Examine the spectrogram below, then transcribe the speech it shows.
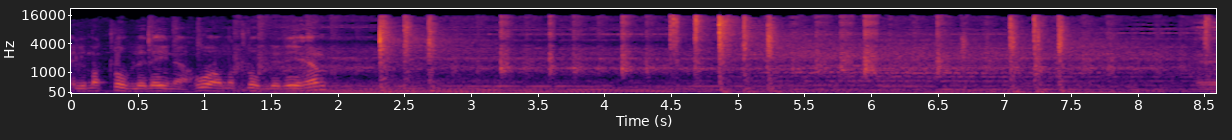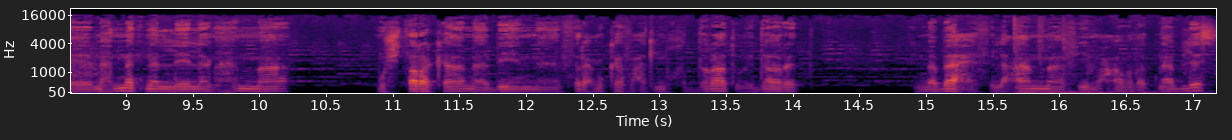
المطلوب لدينا هو مطلوب لديهم. مهمتنا الليلة مهمة مشتركة ما بين فرع مكافحة المخدرات وإدارة المباحث العامة في محافظة نابلس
